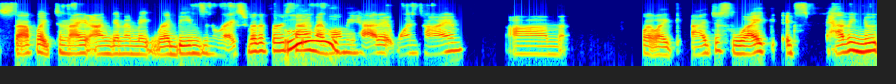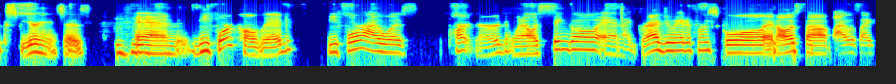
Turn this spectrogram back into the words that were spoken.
stuff. Like tonight, I'm gonna make red beans and rice for the first Ooh. time. I've only had it one time. Um, but like I just like ex- having new experiences. Mm-hmm. And before COVID, before I was partnered, when I was single and I graduated from school and all this stuff, I was like,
